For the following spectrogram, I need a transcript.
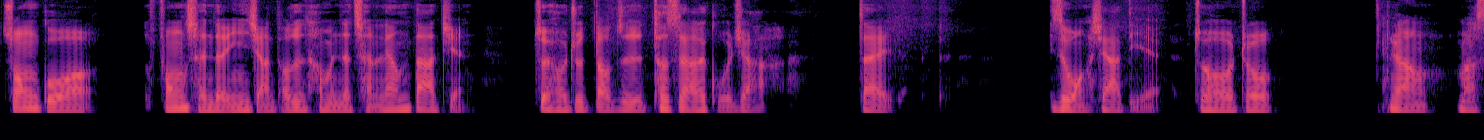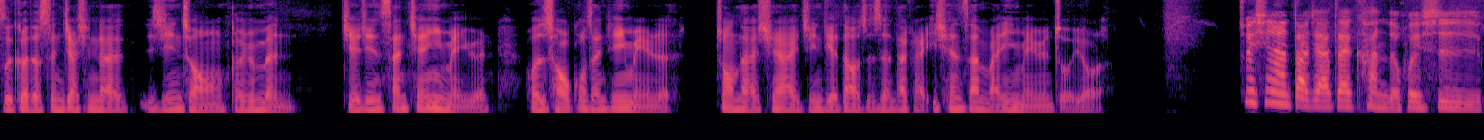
中国封城的影响，导致他们的产量大减，最后就导致特斯拉的股价在一直往下跌，最后就让马斯克的身价现在已经从可原本接近三千亿美元，或者超过三千亿美元的状态，现在已经跌到只剩大概一千三百亿美元左右了。所以现在大家在看的会是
